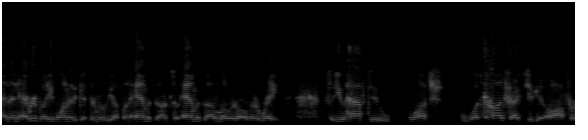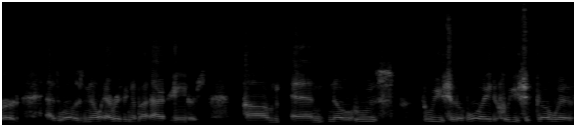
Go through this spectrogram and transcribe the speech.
And then everybody wanted to get their movie up on Amazon, so Amazon lowered all their rates. So you have to watch what contracts you get offered, as well as know everything about aggregators, um, and know who's who you should avoid, who you should go with.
